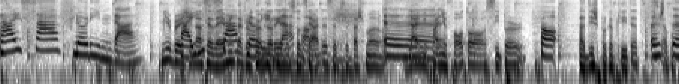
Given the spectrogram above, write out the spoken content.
Taisa Florinda. Mirë bëre që na the dhe emrin ta kërkojmë në rrjete po. sociale sepse tashmë lajmi pa një foto s'i bën. Po. Ta dish për kë flitet. Është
